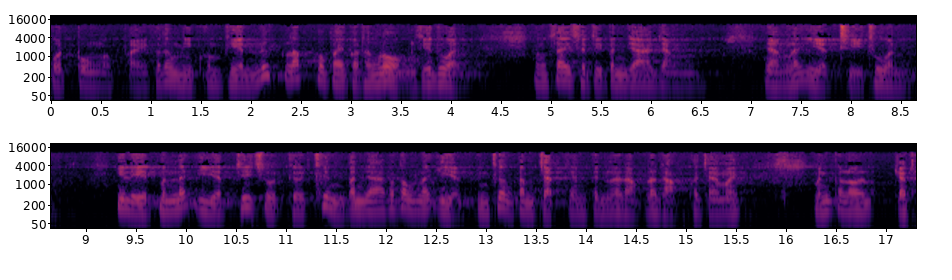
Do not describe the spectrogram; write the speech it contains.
ปลดปลงออกไป ก็ต้องมีความเพียรลึกลับเข้าไปกับทั้งโลกเสียด้วยต้องใช้สติปัญญาอย่างอย่างละเอียดถี่ถ้วนกิเลสมันละเอียดที่สุดเกิดขึ้นปัญญาก็ต้องละเอียดเป็นเครื่องกำจัดกันเป็นระดับระดับเข้าใจไหมมันก็เราจะท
